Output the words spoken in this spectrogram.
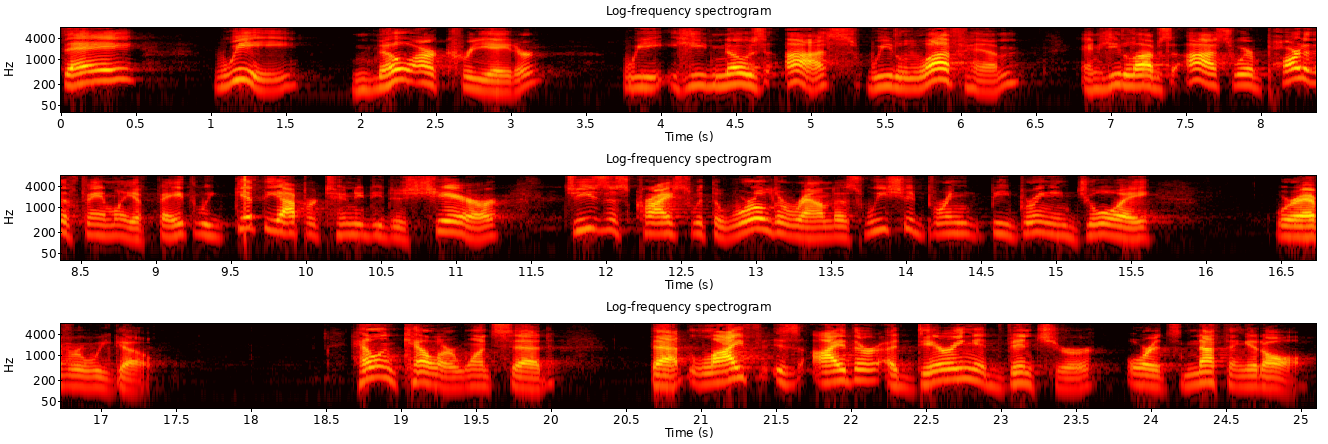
they, we, know our Creator we, he knows us, we love him, and he loves us. We're part of the family of faith. We get the opportunity to share Jesus Christ with the world around us. We should bring, be bringing joy wherever we go. Helen Keller once said that life is either a daring adventure or it's nothing at all.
